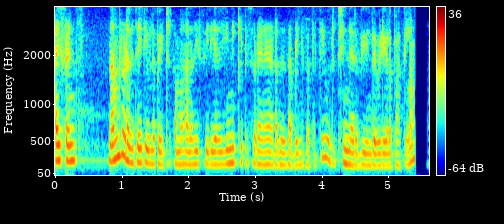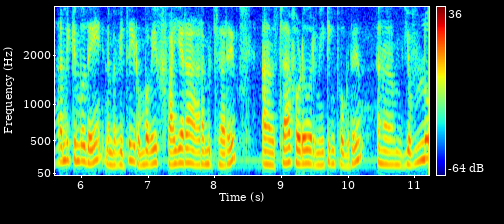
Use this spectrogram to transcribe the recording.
ஹை ஃப்ரெண்ட்ஸ் நம்மளோட விஜய் டிவியில் போயிட்டு இருக்க மகாநதி சீரியல் இன்னைக்கு எபிசோட் என்ன நடந்தது அப்படிங்கிறத பற்றி ஒரு சின்ன ரிவ்யூ இந்த வீடியோவில் பார்க்கலாம். ஆரம்பிக்கும் போதே நம்ம விஜய் ரொம்பவே ஃபயராக ஆரம்பித்தார் ஸ்டாஃபோட ஒரு மீட்டிங் போகுது. எவ்வளோ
